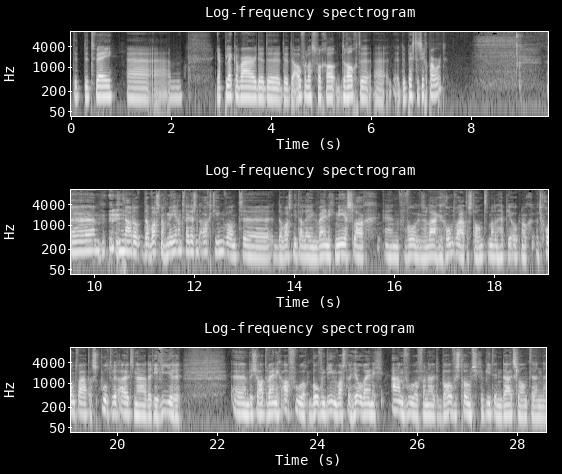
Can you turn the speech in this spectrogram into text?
de, de twee um, ja, plekken waar de, de, de, de overlast van droogte het beste zichtbaar wordt? Uh, nou, er, was nog meer in 2018, want uh, er was niet alleen weinig neerslag en vervolgens een lage grondwaterstand, maar dan heb je ook nog het grondwater spoelt weer uit naar de rivieren. Uh, dus je had weinig afvoer. Bovendien was er heel weinig aanvoer vanuit het bovenstroomse gebied in Duitsland en, uh,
